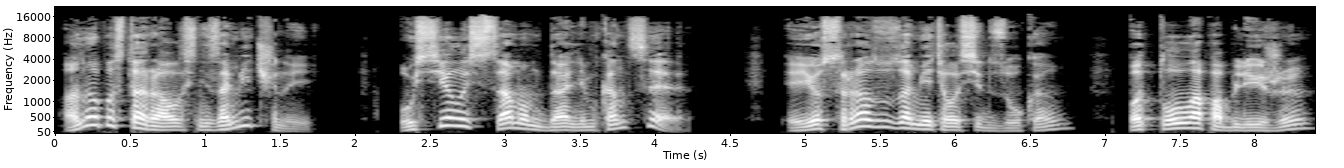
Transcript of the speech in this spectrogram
она постаралась незамеченной, уселась в самом дальнем конце. Ее сразу заметила Сидзука, подплыла поближе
